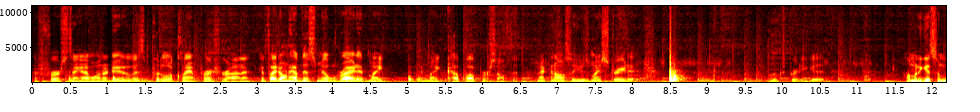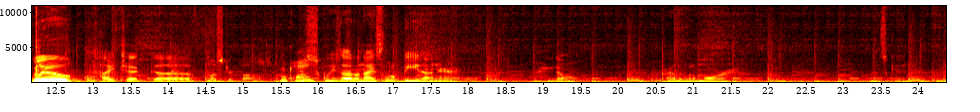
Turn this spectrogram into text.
the first thing I wanna do is put a little clamp pressure on it. If I don't have this milled right, it might, it might cup up or something. And I can also use my straight edge. Looks pretty good. I'm gonna get some glue, high-tech uh, mustard bottle. Okay. Just squeeze out a nice little bead on there. There you go. Probably a little more. That's good. Yeah,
